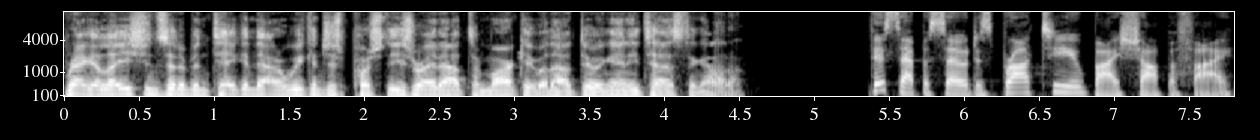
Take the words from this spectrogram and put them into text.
regulations that have been taken down and we can just push these right out to market without doing any testing on them. This episode is brought to you by Shopify.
